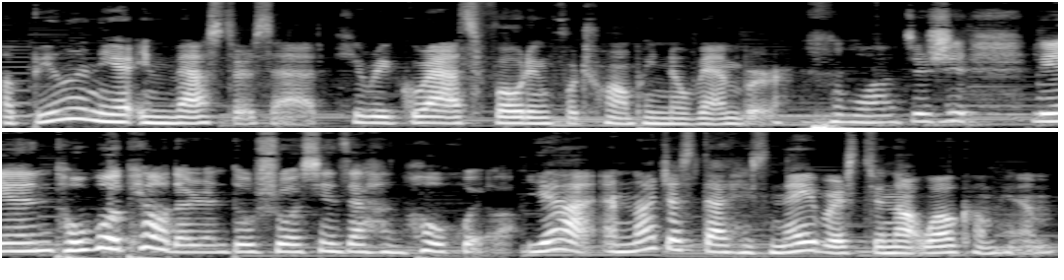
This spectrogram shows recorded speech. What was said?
a billionaire investor, said he regrets voting for Trump in November. 哇，就是连投过票的人都说现在很后悔了。 Yeah, and not just that his neighbors do not welcome him.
